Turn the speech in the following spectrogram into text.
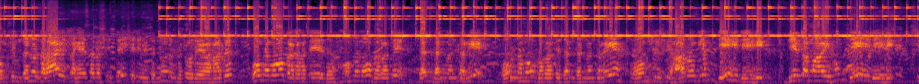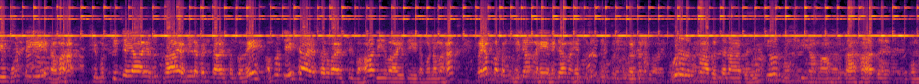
ओम श्री धनुर्धराय विद्महे सरस्वती श्री धनुर्घटोदयात् ओम नमो भगवते ओम नमो भगवते धन धन्वंतरे ओम नमो भगवते धन धन्वंतरे ओम श्री श्री आरोग्यम देहि देहि, दीर्घमायुः देहि देहि। श्री मूर्तये नमः। श्री मृत्युंजयाय रुद्राय हल्लकंठाय संभवे अमृतेशाय सर्वाय श्री महादेवाय ते नमो नम। त्र्यम्बकं भजामहे हजामहे सुगन्धिं गुरुरत्ना ओम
